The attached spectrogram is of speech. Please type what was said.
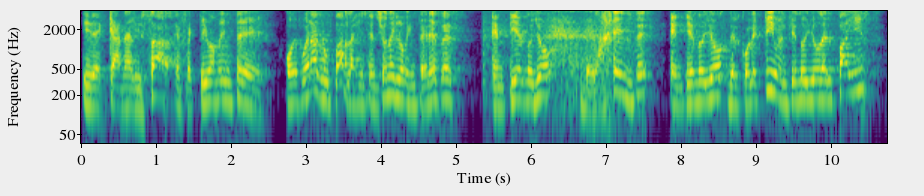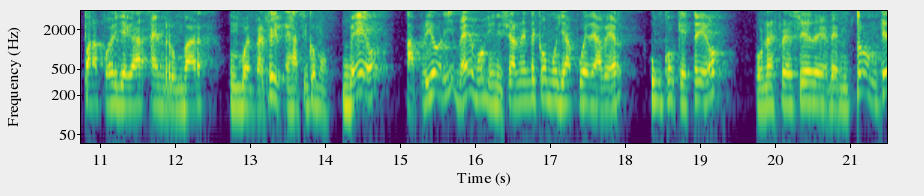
y de canalizar efectivamente o de poder agrupar las intenciones y los intereses, entiendo yo, de la gente, entiendo yo, del colectivo, entiendo yo, del país, para poder llegar a enrumbar un buen perfil. Es así como veo, a priori, vemos inicialmente cómo ya puede haber un coqueteo, una especie de, entronque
